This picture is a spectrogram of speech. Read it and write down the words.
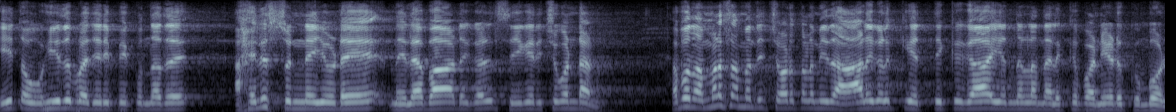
ഈ തൗഹീദ് പ്രചരിപ്പിക്കുന്നത് അഹലുസുന്നയുടെ നിലപാടുകൾ സ്വീകരിച്ചുകൊണ്ടാണ്. അപ്പോൾ നമ്മളെ സംബന്ധിച്ചിടത്തോളം ഇത് ആളുകൾക്ക് എത്തിക്കുക എന്നുള്ള നിലയ്ക്ക് പണിയെടുക്കുമ്പോൾ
